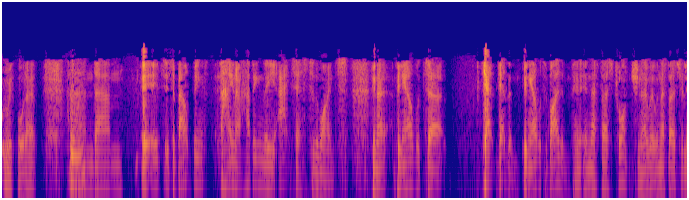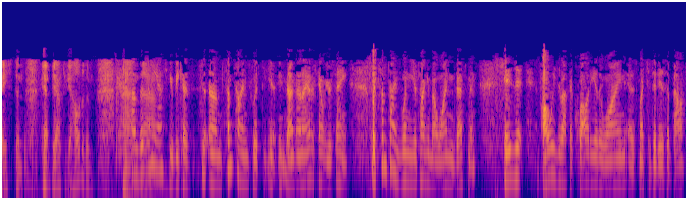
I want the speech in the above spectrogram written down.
with Bordeaux, mm-hmm. and um, it, it's it's about being you know having the access to the wines, you know, being able to get get them, being able to buy them in, in their first tranche, you know, when they're first released, and get, be able to get hold of them. And, um, but let me ask you because um, sometimes with and I understand what you're saying, but sometimes when you're talking about wine investment, is it always about the quality of the wine as much as it is about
